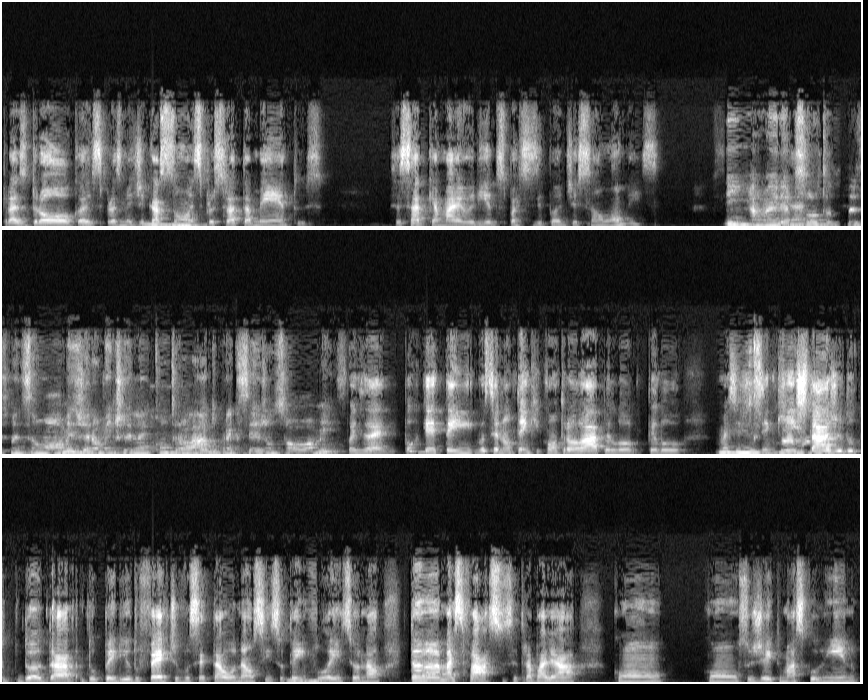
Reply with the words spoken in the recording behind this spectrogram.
para as drogas, para as medicações, uhum. para os tratamentos. Você sabe que a maioria dos participantes são homens? Sim, a maioria é. absoluta dos participantes são homens. Geralmente ele é controlado para que sejam só homens. Pois é, porque tem, você não tem que controlar pelo, pelo mas se dizem que estágio do, do, da, do período fértil você está ou não, se isso tem uhum. influência ou não. Então é mais fácil você trabalhar com, com o sujeito masculino.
